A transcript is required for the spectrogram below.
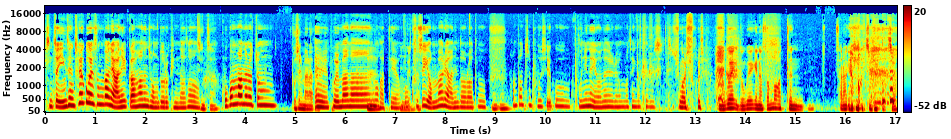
진짜 인생 최고의 순간이 아닐까 하는 정도로 빛나서 진짜 그것만으로 좀 보실 만하다. 네, 볼 만한 음. 것 같아요. 뭐 그쵸. 굳이 연말이 아니더라도 음, 음. 한 번쯤 보시고 본인의 연애를 한번 생각해 보시. 중얼중얼. 누구에게 누구에게나 썸머 같은 사랑이 한 번쯤 있죠.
